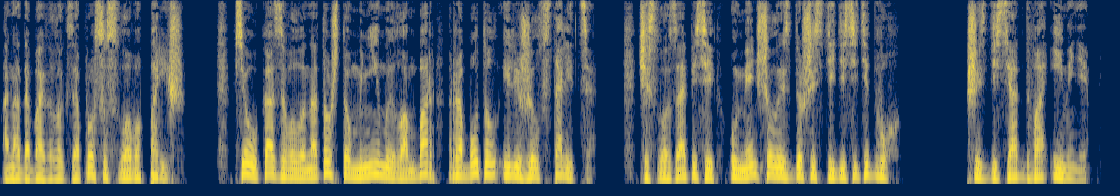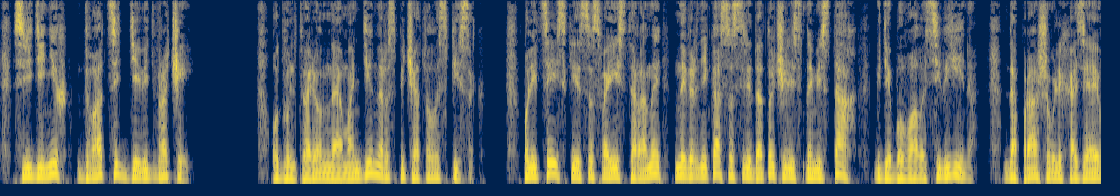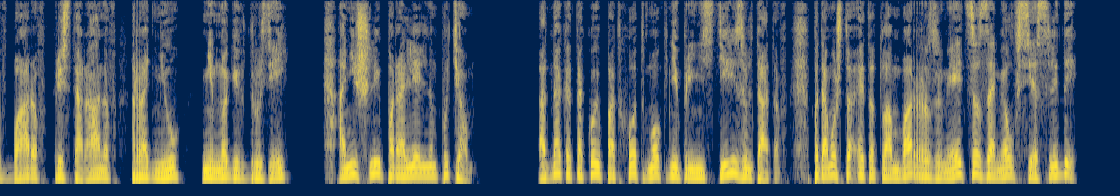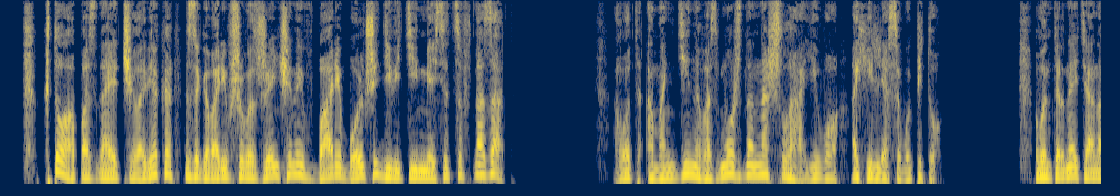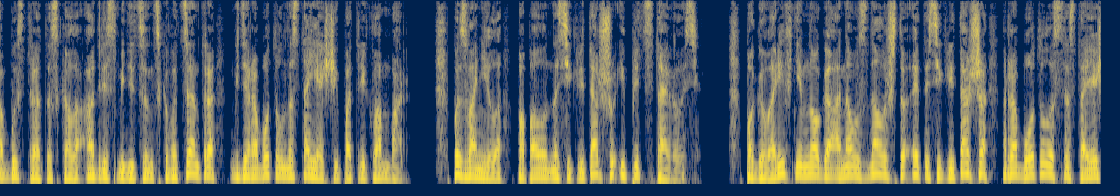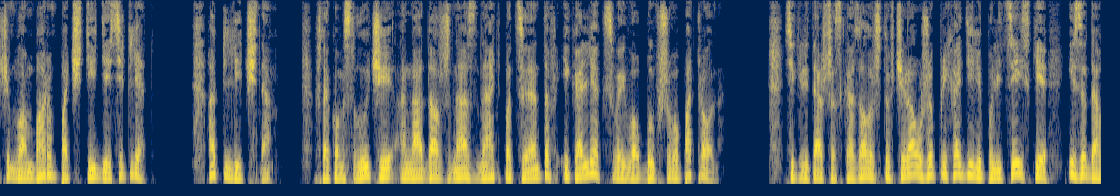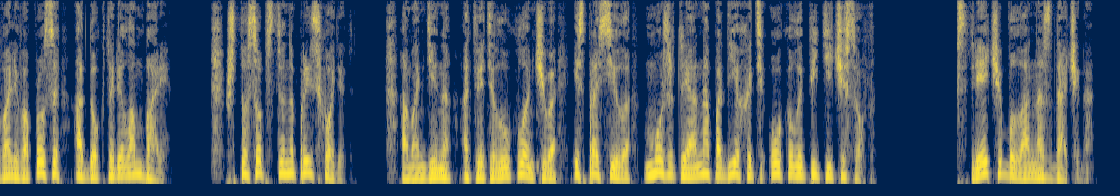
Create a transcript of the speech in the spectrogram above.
Она добавила к запросу слово «Париж». Все указывало на то, что мнимый Ламбар работал или жил в столице. Число записей уменьшилось до 62. 62 имени. Среди них 29 врачей. Удовлетворенная Амандина распечатала список. Полицейские со своей стороны наверняка сосредоточились на местах, где бывала Северина. Допрашивали хозяев баров, ресторанов, родню, немногих друзей. Они шли параллельным путем. Однако такой подход мог не принести результатов, потому что этот ломбар, разумеется, замел все следы. Кто опознает человека, заговорившего с женщиной в баре больше девяти месяцев назад? А вот Амандина, возможно, нашла его Ахиллесову пяту. В интернете она быстро отыскала адрес медицинского центра, где работал настоящий Патрик Ламбар. Позвонила, попала на секретаршу и представилась. Поговорив немного, она узнала, что эта секретарша работала с настоящим Ламбаром почти десять лет. Отлично. В таком случае она должна знать пациентов и коллег своего бывшего патрона. Секретарша сказала, что вчера уже приходили полицейские и задавали вопросы о докторе Ламбаре. Что, собственно, происходит? Амандина ответила уклончиво и спросила, может ли она подъехать около пяти часов. Встреча была назначена.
